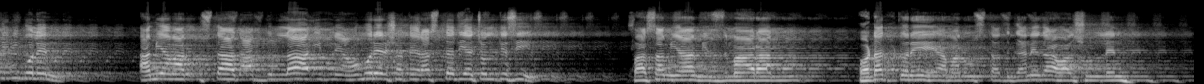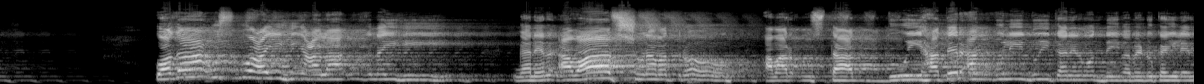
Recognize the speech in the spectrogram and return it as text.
তিনি বলেন, আমি আমার উস্তাদ আবদুল্লাহ ইবনে উমরের সাথে রাস্তা দিয়ে চলতেছি। ফাসামিয়া মিজমারান। হঠাৎ করে আমার উস্তাদ গানে আওয়াজ শুনলেন। ওয়াজা উসবুআইহি আলা উযনাইহি গানের আওয়াজ শোনা মাত্র আমার উস্তাদ দুই হাতের আঙ্গুলি দুই কানের মধ্যে এইভাবে ঢুকাইলেন।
